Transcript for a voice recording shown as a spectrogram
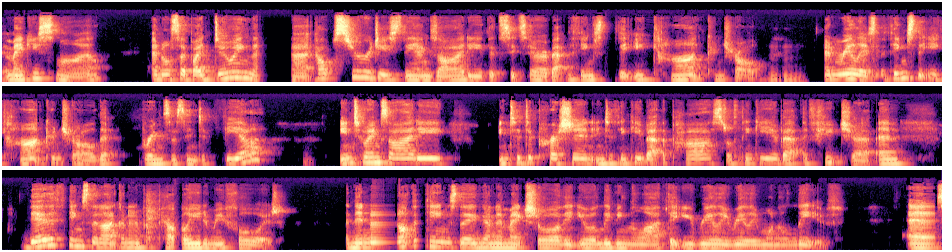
make you smile and also by doing that uh, helps to reduce the anxiety that sits there about the things that you can't control. Mm-hmm. And really, it's the things that you can't control that brings us into fear, into anxiety, into depression, into thinking about the past or thinking about the future. And they're the things that aren't going to propel you to move forward. And they're not the things that are going to make sure that you're living the life that you really, really want to live. And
